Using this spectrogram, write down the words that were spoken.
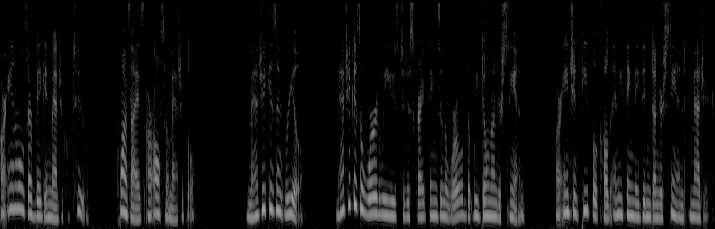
Our animals are big and magical too. Quasis are also magical. Magic isn't real. Magic is a word we use to describe things in the world that we don't understand. Our ancient people called anything they didn't understand magic.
